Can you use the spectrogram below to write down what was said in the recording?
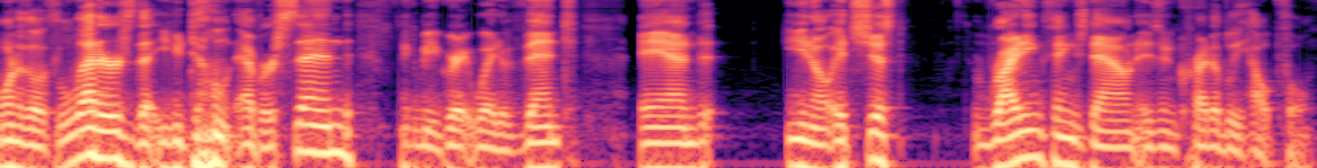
one of those letters that you don't ever send. It can be a great way to vent. And, you know, it's just writing things down is incredibly helpful.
